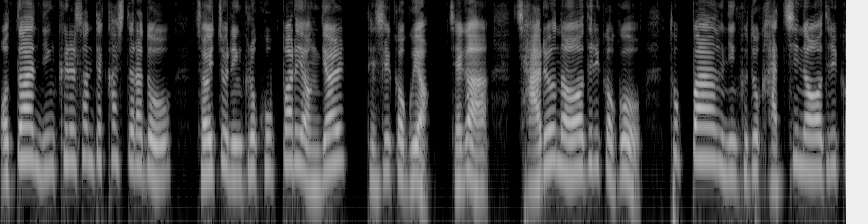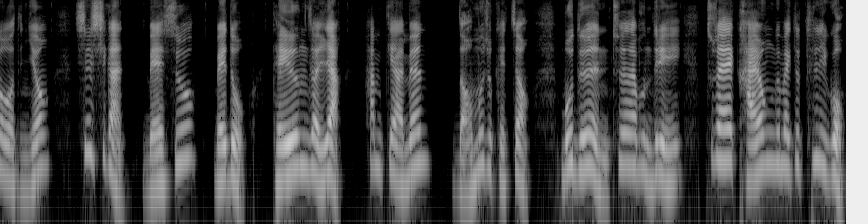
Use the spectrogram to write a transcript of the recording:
어떠한 링크를 선택하시더라도 저희 쪽 링크로 곧바로 연결되실 거고요. 제가 자료 넣어드릴 거고 톡방 링크도 같이 넣어드릴 거거든요. 실시간 매수, 매도, 대응 전략 함께하면 너무 좋겠죠. 모든 투자자분들이 투자의 가용 금액도 틀리고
